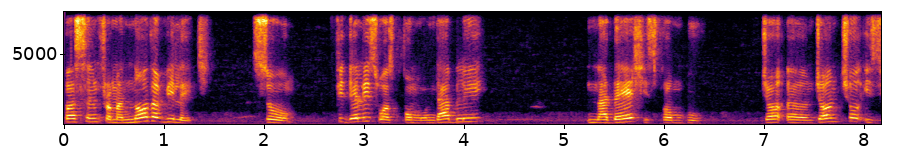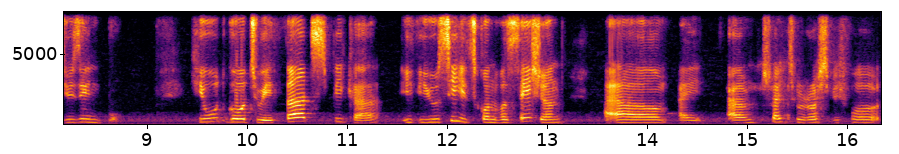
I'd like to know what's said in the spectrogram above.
person from another village. So Fidelis was from Mundabli, Nadesh is from Bu. John, uh, John Cho is using Bu. He would go to a third speaker. If you see his conversation, um, I I'm trying to rush before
